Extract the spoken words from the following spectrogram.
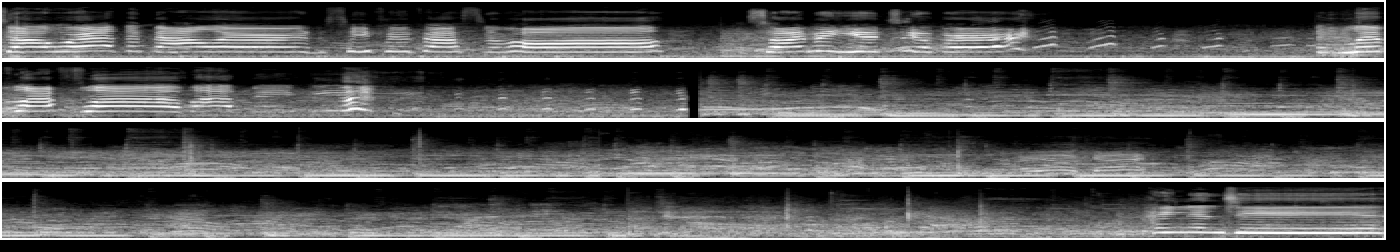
So we're at the Ballard Seafood Festival. So I'm a YouTuber. Live, laugh, love. Love, baby. Hi, Lindsay.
